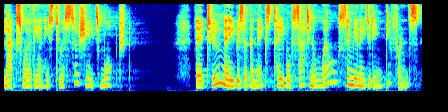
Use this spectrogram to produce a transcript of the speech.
Laxworthy and his two associates watched. Their two neighbours at the next table sat in a well simulated indifference.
